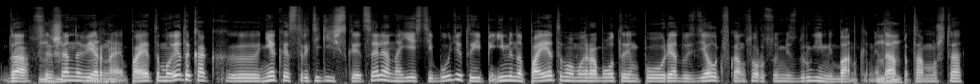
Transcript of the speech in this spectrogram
Да, совершенно угу, верно. Угу. Поэтому это как э, некая стратегическая цель, она есть и будет, и именно поэтому мы работаем по ряду сделок в консорциуме с другими банками, угу. да, потому что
